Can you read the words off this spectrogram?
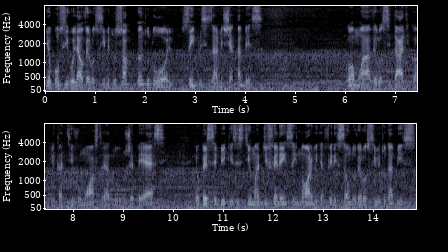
e eu consigo olhar o velocímetro só com o canto do olho, sem precisar mexer a cabeça. Como a velocidade que o aplicativo mostra é a do GPS, eu percebi que existia uma diferença enorme de aferição do velocímetro da BIS.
